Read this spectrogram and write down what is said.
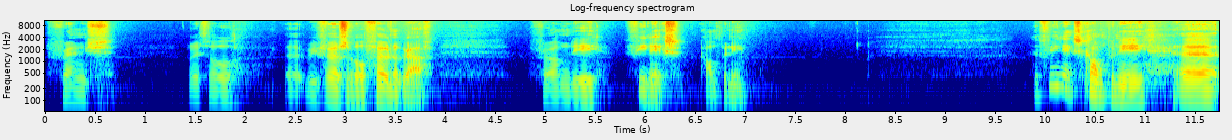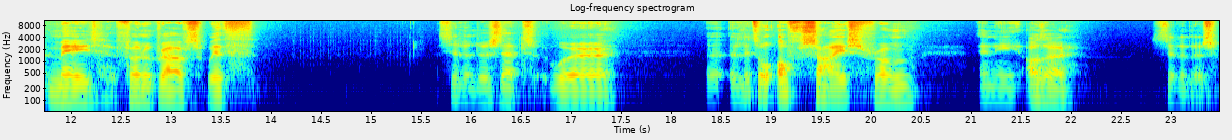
French little uh, reversible phonograph from the Phenix company. The Phenix company uh, made phonographs with cylinders that were a, a little off size from any other cylinders.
